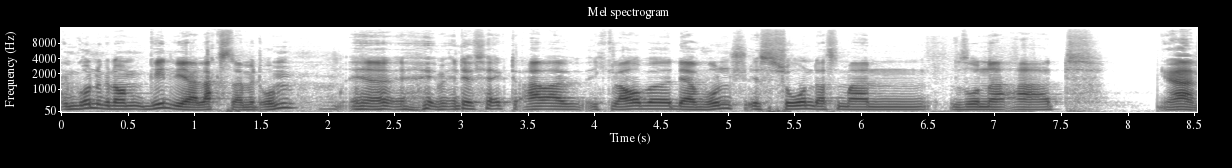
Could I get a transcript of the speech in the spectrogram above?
Im Grunde genommen gehen wir ja lax damit um äh, im Endeffekt. Aber ich glaube, der Wunsch ist schon, dass man so eine Art, ja,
